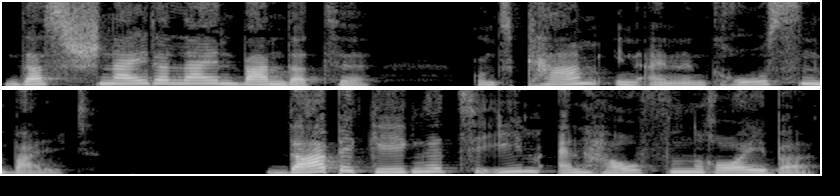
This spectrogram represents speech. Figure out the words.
Das Schneiderlein wanderte und kam in einen großen Wald. Da begegnete ihm ein Haufen Räuber,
